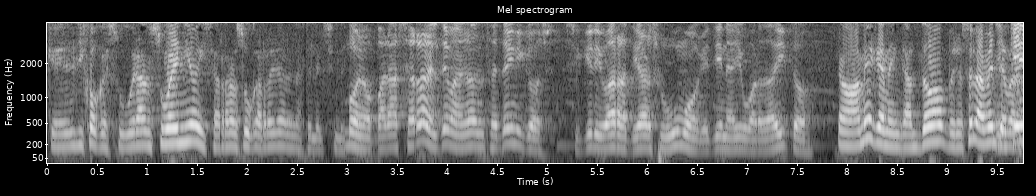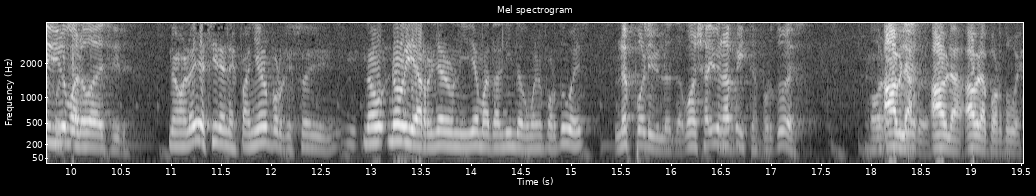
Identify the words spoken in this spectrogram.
Que él dijo que es su gran sueño y cerrar su carrera en la selección de Chile. Bueno, para cerrar el tema de la danza de técnicos, si quiere Ibarra tirar su humo que tiene ahí guardadito. No, a mí que me encantó, pero solamente ¿En para qué idioma lo va a decir? No, lo voy a decir en español porque soy. No, no voy a arruinar un idioma tan lindo como el portugués. No es políglota. Bueno, ya hay una pista, es portugués. Habla, habla, habla portugués.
